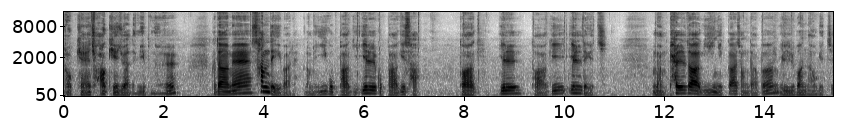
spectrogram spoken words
이렇게 정확히 해줘야 돼 미분을. 그 다음에 3 대입하래 그러면 2 곱하기 1 곱하기 4 더하기 1 더하기 1 되겠지. 그러면 8 더하기 2니까 정답은 1번 나오겠지.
